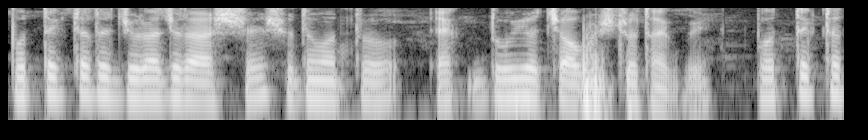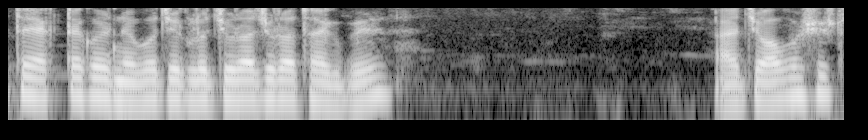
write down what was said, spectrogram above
প্রত্যেকটাতে জোড়া জোড়া আসছে, শুধুমাত্র এক, দুই হচ্ছে অবশিষ্ট থাকবে। প্রত্যেকটাতে একটা করে নেব, যেগুলো জোড়া জোড়া থাকবে, আর যে অবশিষ্ট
